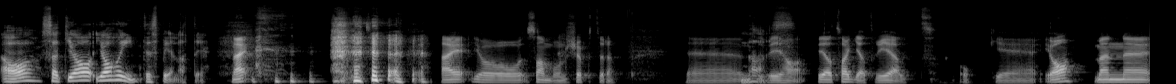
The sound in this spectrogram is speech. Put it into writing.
Ja, så att jag, jag har inte spelat det. Nej. Nej, jag och sambon köpte det. Eh, nice. vi, har, vi har taggat rejält. Eh, ja, men eh,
